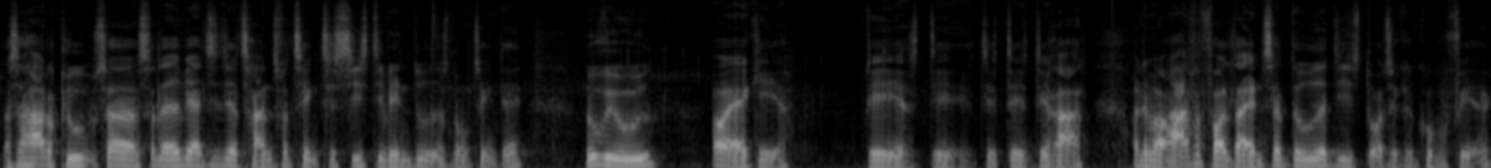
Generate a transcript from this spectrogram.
Og så har du klub, så, så lavede vi altid de der transferting til sidst i vinduet og sådan nogle ting der. Nu er vi ude og agerer. Det, er- det, det, det, det er rart. Og det var rart for folk, der er ansat derude, at de stort set kan gå på ferie.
